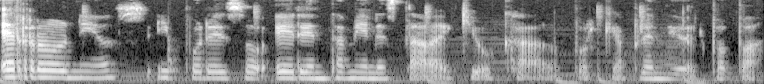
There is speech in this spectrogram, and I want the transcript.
erróneos y por eso Eren también estaba equivocado porque aprendió del papá.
